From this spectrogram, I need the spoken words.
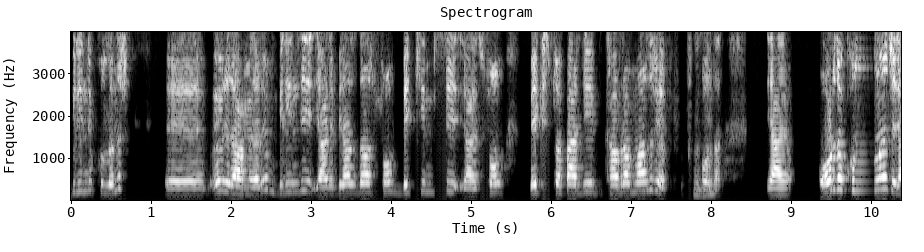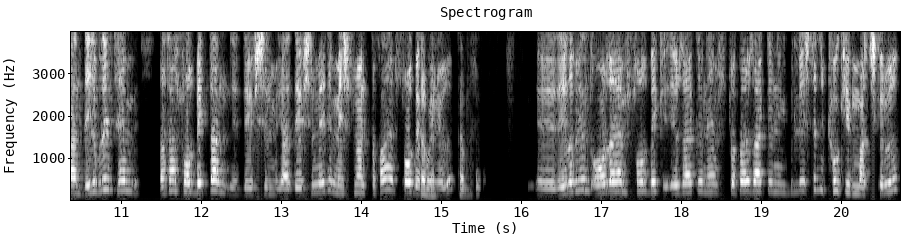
Blind'i kullanır ee, öyle devam ederim. Bilindi yani biraz daha sol bekimsi yani sol bek stoper diye bir kavram vardır ya futbolda. Hı hı. Yani orada kullanınca yani Deli Blind hem zaten sol bekten devşirme yani devşirmeydi Manchester United'da falan hep sol bek tabii, oynuyordu. Tabii. E, Deli Blind orada hem sol bek özelliklerini hem stoper özelliklerini birleştirdi. Çok iyi bir maç çıkarıyordu.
